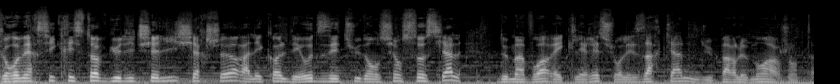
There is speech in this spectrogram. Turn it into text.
Je remercie Christophe Gudicelli, chercheur à l'école des hautes études en sciences sociales, de m'avoir éclairé sur les arcanes du Parlement argentin.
